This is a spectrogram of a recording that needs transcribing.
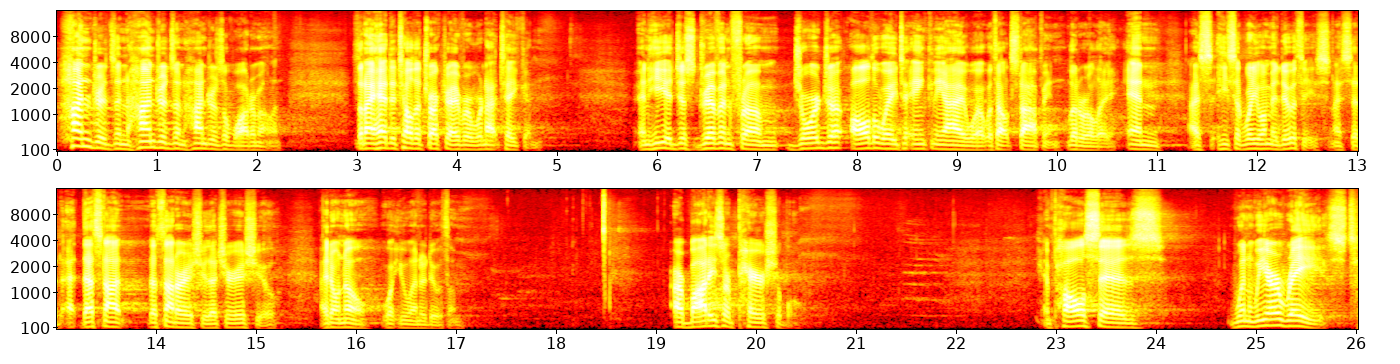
hundreds and hundreds and hundreds of watermelon that I had to tell the truck driver we're not taking. And he had just driven from Georgia all the way to Ankeny, Iowa without stopping, literally. And I, he said, What do you want me to do with these? And I said, that's not, that's not our issue, that's your issue. I don't know what you want to do with them. Our bodies are perishable. And Paul says, when we are raised,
